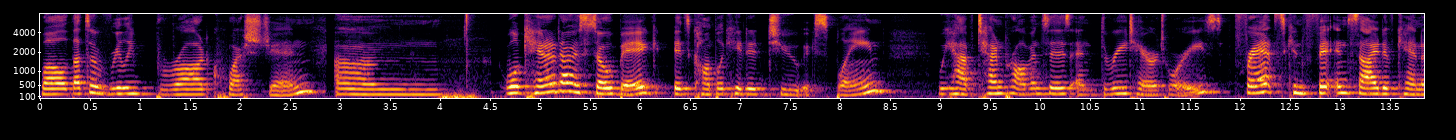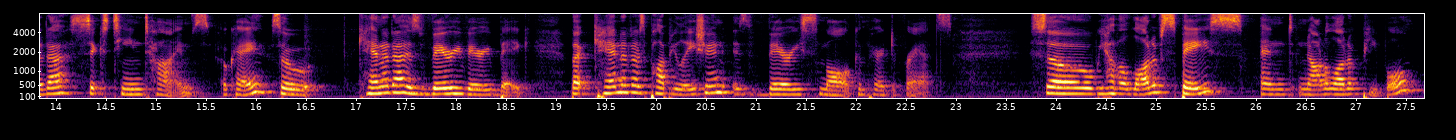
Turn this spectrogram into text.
Well, that's a really broad question. Um, well, Canada is so big, it's complicated to explain. We have 10 provinces and 3 territories. France can fit inside of Canada 16 times, okay? So Canada is very, very big. But Canada's population is very small compared to France. So we have a lot of space and not a lot of people.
